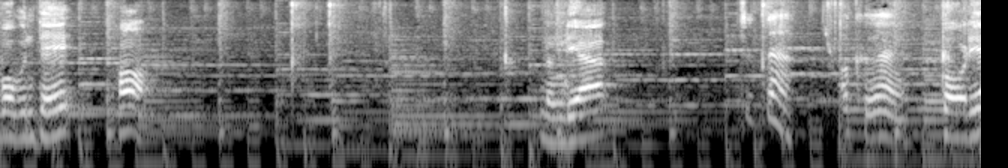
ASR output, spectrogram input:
无问题，吼。两粒。这蛋好可爱。五粒。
